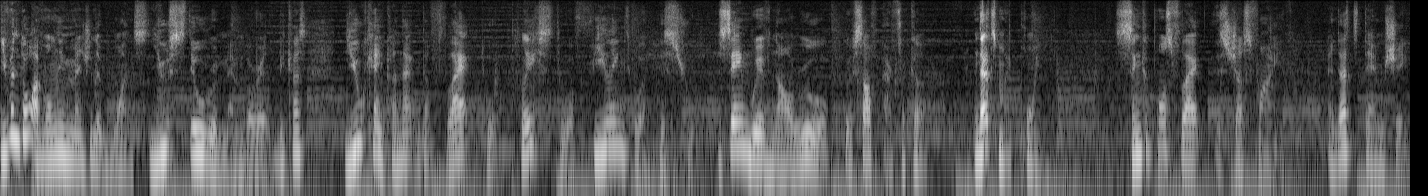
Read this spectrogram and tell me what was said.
Even though I've only mentioned it once, you still remember it because you can connect the flag to a place, to a feeling, to a history. The same with Nauru, with South Africa. And that's my point. Singapore's flag is just fine. And that's damn shame.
